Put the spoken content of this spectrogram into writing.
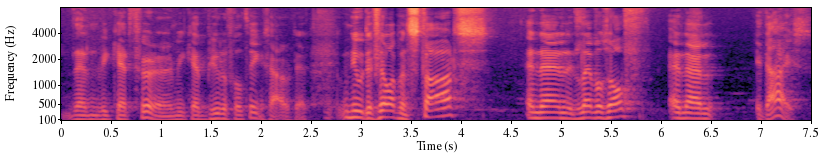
then we get further and we get beautiful things out of that. New development starts and then it levels off and then it dies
